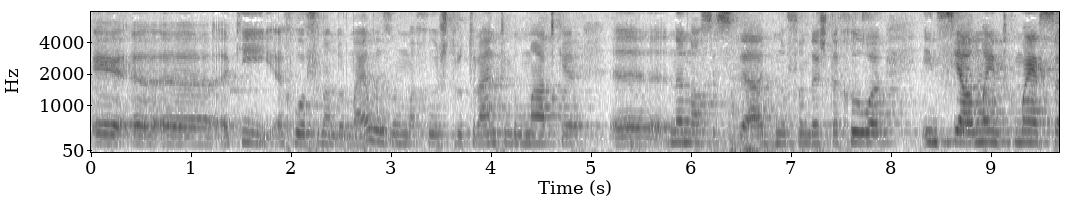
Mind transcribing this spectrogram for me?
é uh, uh, aqui a Rua Fernando Ornelas, uma rua estruturante, emblemática uh, na nossa cidade. No fundo, esta rua inicialmente começa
